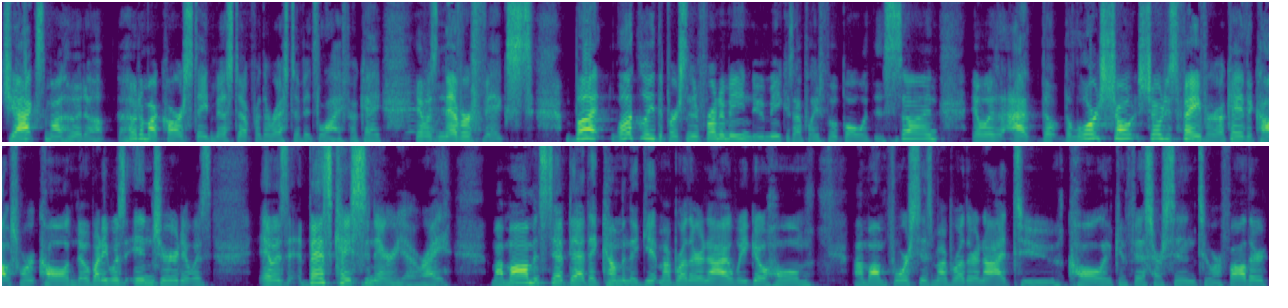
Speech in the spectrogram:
jacks my hood up. The hood of my car stayed messed up for the rest of its life, okay? It was never fixed. But luckily, the person in front of me knew me because I played football with his son. It was, I, the, the Lord showed, showed his favor, okay? The cops weren't called. Nobody was injured. It was, it was best case scenario, right? My mom and stepdad, they come and they get my brother and I. We go home. My mom forces my brother and I to call and confess our sin to our father.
